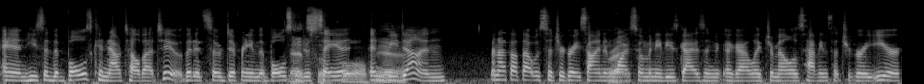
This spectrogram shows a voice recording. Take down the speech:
And he said that Bowles can now tell that too, that it's so different, even that Bowles can just so say cool. it and Yeah. be done. And I thought that was such a great sign and why so many of these guys and a guy like Jamel is having such a great year.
